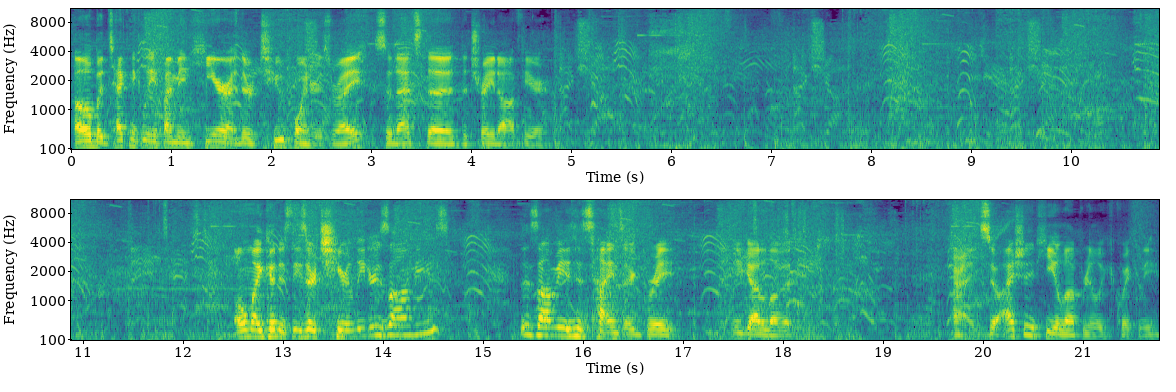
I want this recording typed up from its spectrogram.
Oh, but technically if I'm in here, there are two pointers, right? So that's the, the trade-off here. Oh my goodness, these are cheerleader zombies? The zombie designs are great. You gotta love it. Alright, so I should heal up really quickly.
